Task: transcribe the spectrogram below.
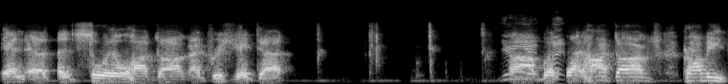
and uh, and soil hot dog. I appreciate that. Uh, but that hot dogs, probably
